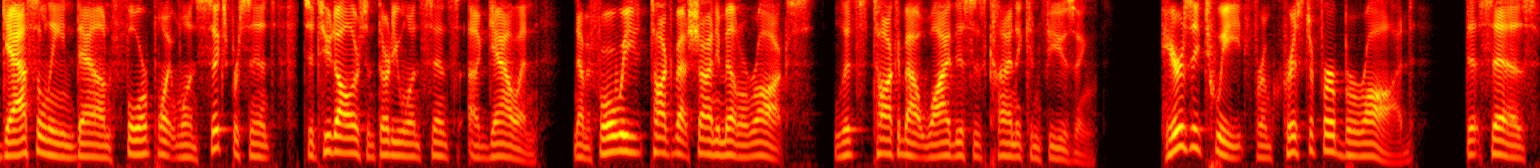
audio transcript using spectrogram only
Gasoline down 4.16% to $2.31 a gallon. Now, before we talk about shiny metal rocks, let's talk about why this is kind of confusing. Here's a tweet from Christopher Barraud that says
